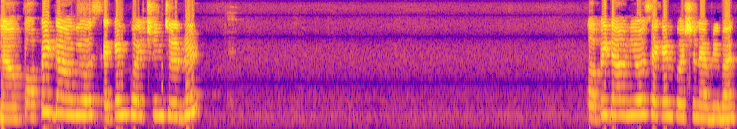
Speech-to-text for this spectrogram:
Now copy down your second question children. Copy down your second question everyone.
